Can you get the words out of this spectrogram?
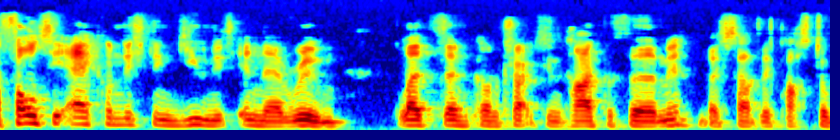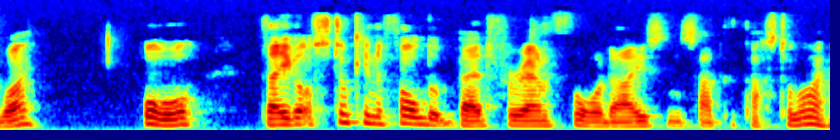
a faulty air conditioning unit in their room led to them contracting hypothermia? They sadly passed away, or they got stuck in a fold-up bed for around four days and sadly passed away.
